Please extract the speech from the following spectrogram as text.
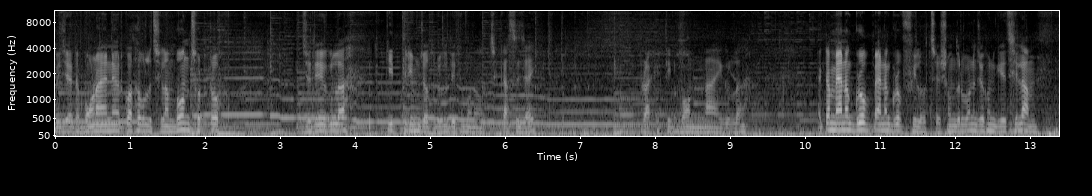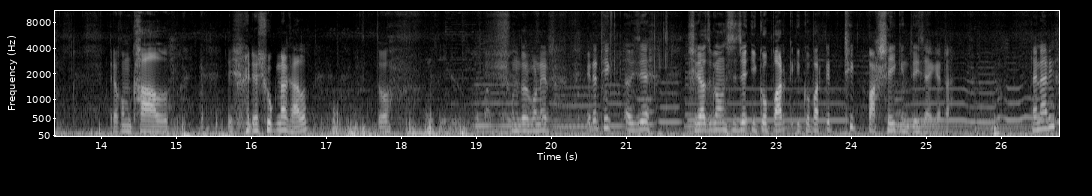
ওই যে একটা বনায়নের কথা বলেছিলাম, বন ছোট্ট। যদি এগুলা কৃত্রিম, যতটুকু দেখে মনে হচ্ছে, কাছে যাই। প্রাকৃতিক বন না এগুলা। একটা ম্যানোগ্রোভ ম্যানোগ্রোভ ফিল হচ্ছে। সুন্দরবনে যখন গিয়েছিলাম, এরকম খাল, এটা শুকনা খাল, তো সুন্দরবনের, এটা ঠিক ওই যে সিরাজগঞ্জ যে ইকো পার্ক, ইকো পার্কের ঠিক পাশেই কিন্তু এই জায়গাটা। তাই না, আরিফ?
